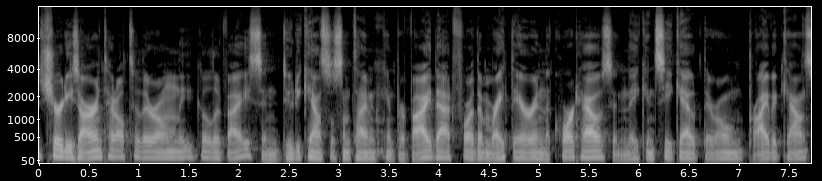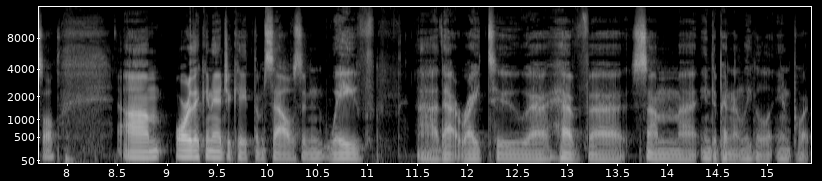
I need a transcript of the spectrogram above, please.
sureties are entitled to their own legal advice, and duty counsel sometimes can provide that for them right there in the courthouse, and they can seek out their own private counsel, um, or they can educate themselves and waive uh, that right to uh, have uh, some uh, independent legal input.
